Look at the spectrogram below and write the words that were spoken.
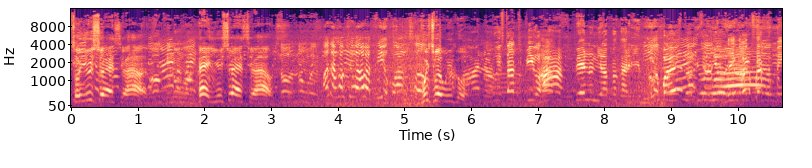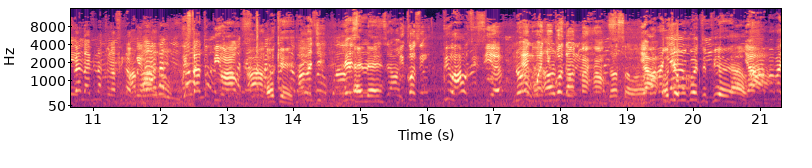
So you show us your house. Okay, no. Hey, you show us your house. No, no worries. Hold on, go to our view, go. Which way we go? We start Pio house. Benu ni hapa karibu. View, Tunapenda tunafika kwa We start to Pio house. Okay. And then, Because Pio house is here. and when you go down my house. That's our Yeah. okay, we go to Pio's house. Yeah.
